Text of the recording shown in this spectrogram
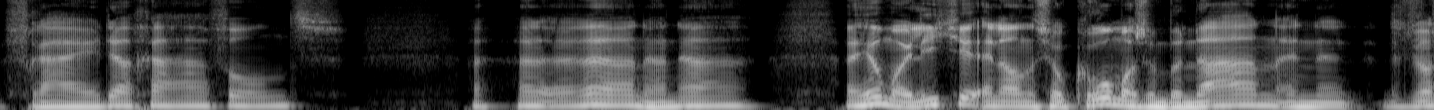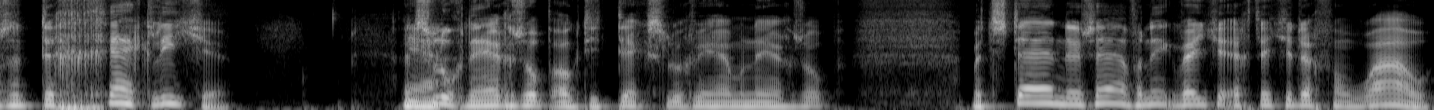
vrijdagavond. Na, na, na, na. Een heel mooi liedje. En dan zo krom als een banaan. En het was een te gek liedje. Het Ja. sloeg nergens op. Ook die tekst sloeg weer helemaal nergens op. Met standers hè, van ik weet je echt dat je dacht van wauw.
